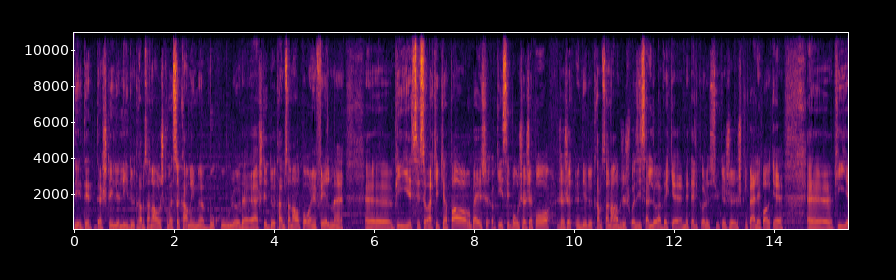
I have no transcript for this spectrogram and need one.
d'acheter les deux trames sonores. Je trouvais ça quand même beaucoup d'acheter deux trames sonores pour un film. Euh, puis c'est ça, à quelque part, ben, ok, c'est beau, je pas, je jette une des deux trames sonores, j'ai choisi celle-là avec euh, Metallica dessus que je, je tripais à l'époque. Euh, puis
